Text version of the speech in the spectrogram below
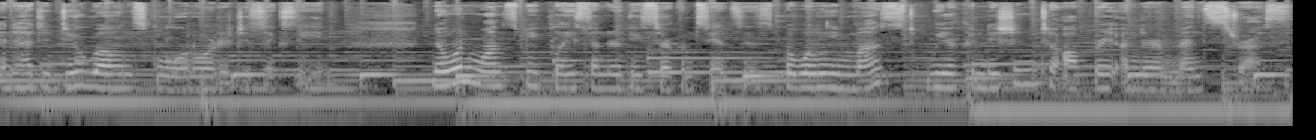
and had to do well in school in order to succeed. No one wants to be placed under these circumstances, but when we must, we are conditioned to operate under immense stress.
